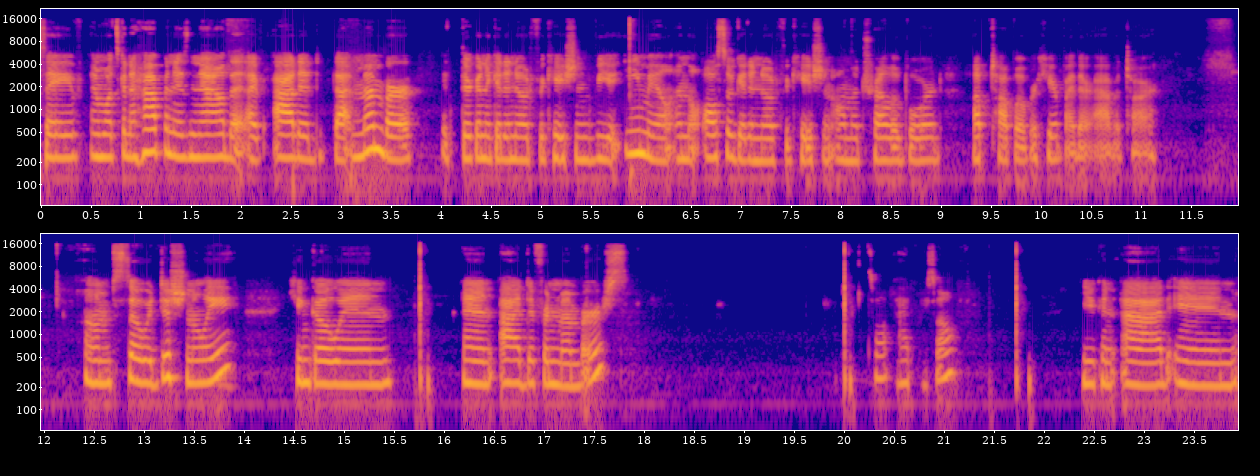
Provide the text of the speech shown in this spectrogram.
save. And what's going to happen is now that I've added that member, they're going to get a notification via email and they'll also get a notification on the Trello board up top over here by their avatar. Um, so additionally, you can go in and add different members. So I'll add myself. You can add in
